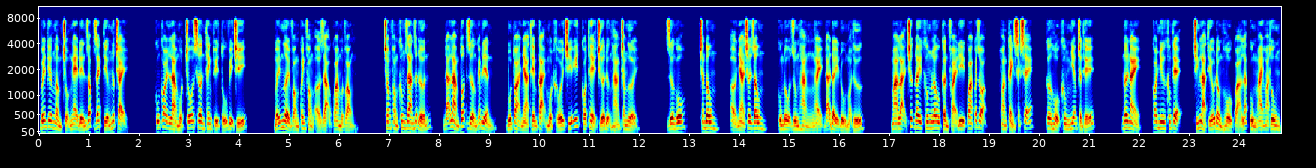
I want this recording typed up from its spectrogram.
bên kia ngầm trộm nghe đến róc rách tiếng nước chảy, cũng coi là một chỗ sơn thanh thủy tú vị trí. Mấy người vòng quanh phòng ở dạo qua một vòng. Trong phòng không gian rất lớn, đã làm tốt giường ghép liền, bốn tòa nhà thêm tại một khối chí ít có thể chứa đựng hàng trăm người. Giường gỗ, chăn đông, ở nhà chơi rông, cùng đồ dùng hàng ngày đã đầy đủ mọi thứ. Mà lại trước đây không lâu cần phải đi qua quét dọn, hoàn cảnh sạch sẽ, cơ hồ không nhiễm trần thế. Nơi này, coi như không tệ, chính là thiếu đồng hồ quả lắc cùng mai hoa thung.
